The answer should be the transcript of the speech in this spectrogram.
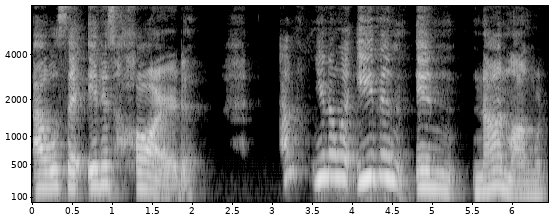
I will say it is hard. You know what? Even in non-long,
